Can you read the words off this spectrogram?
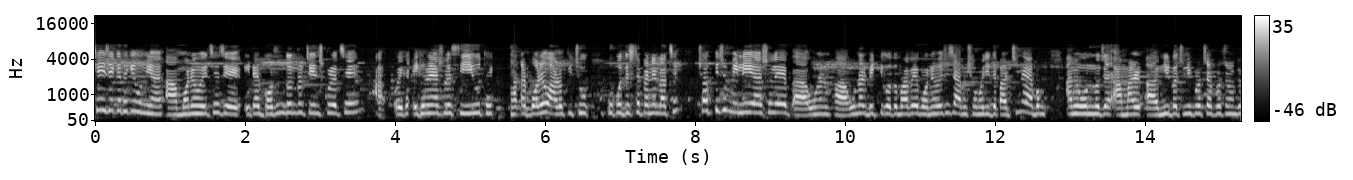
সেই জায়গা থেকে উনি মনে হয়েছে যে এটার গঠনতন্ত্র চেঞ্জ করেছে। এখানে আসলে সিইউ থাকার পরেও আরও কিছু উপদেষ্টা প্যানেল আছে। সবকিছু মিলিয়ে আসলে ওনার ওনার ব্যক্তিগতভাবে মনে হয়েছে যে আমি সময় দিতে পারছি না এবং আমি অন্য যে, আমার নির্বাচনী প্রচার প্রচারণাতে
